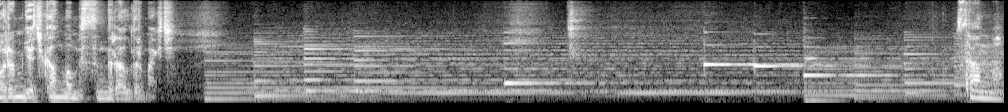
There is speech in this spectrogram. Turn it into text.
Umarım geç kalmamışsındır aldırmak için. Sanmam.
